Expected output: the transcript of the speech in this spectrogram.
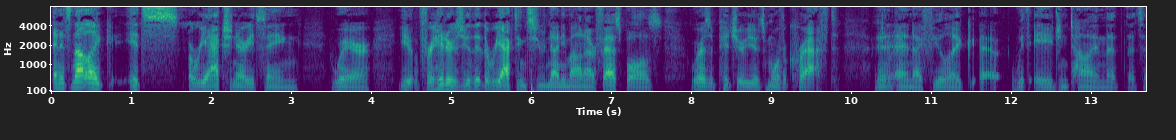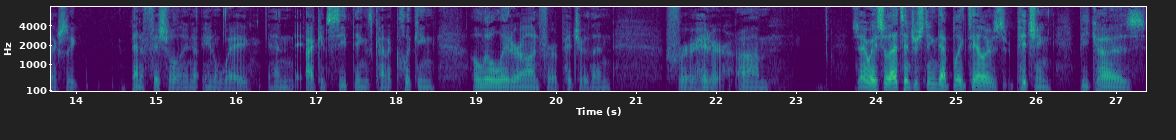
And it's not like it's a reactionary thing where you for hitters you they're reacting to 90 mile an hour fastballs, whereas a pitcher it's more of a craft. And, Right. and I feel like uh, with age and time that that's actually beneficial in a, in a way. And I could see things kind of clicking a little later on for a pitcher than for a hitter. Um, so anyway, so that's interesting that Blake Taylor's pitching because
